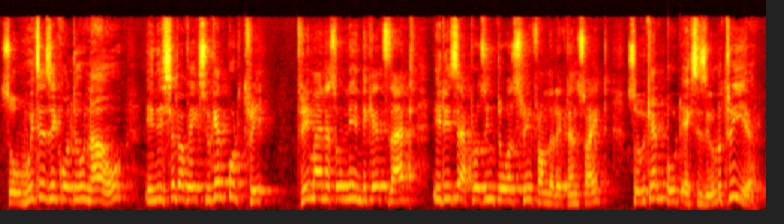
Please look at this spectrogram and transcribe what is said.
So which is equal to now instead of x you can put 3. 3 minus only indicates that it is approaching towards 3 from the left hand side. So we can put x is equal to 3 here.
